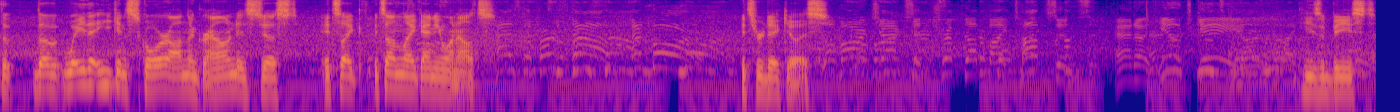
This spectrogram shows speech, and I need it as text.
the the way that he can score on the ground is just it's like it's unlike anyone else. It's ridiculous. He's a beast.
